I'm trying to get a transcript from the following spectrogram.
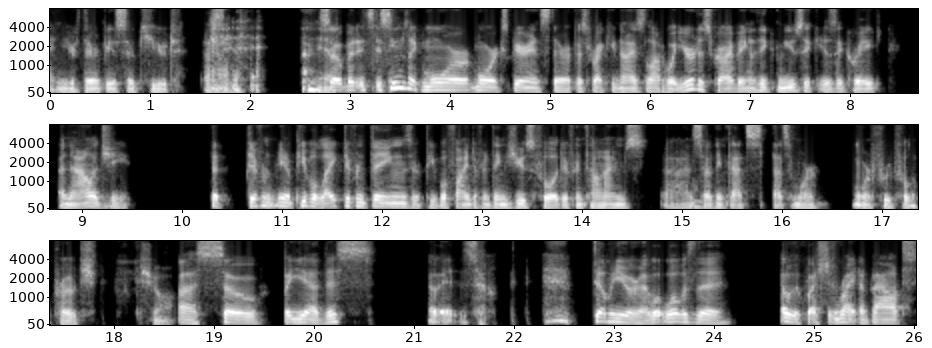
And your therapy is so cute. Um, yeah. So, but it seems like more more experienced therapists recognize a lot of what you're describing. I think music is a great analogy that different you know people like different things or people find different things useful at different times. Uh, and mm-hmm. so i think that's that's a more more fruitful approach. Sure. Uh, so but yeah this oh, so tell me your uh, what, what was the oh the question right about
